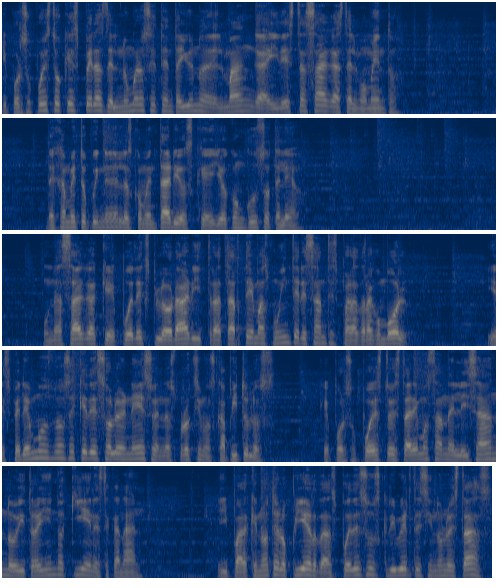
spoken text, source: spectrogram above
Y por supuesto, ¿qué esperas del número 71 del manga y de esta saga hasta el momento? Déjame tu opinión en los comentarios que yo con gusto te leo una saga que puede explorar y tratar temas muy interesantes para Dragon Ball. Y esperemos no se quede solo en eso en los próximos capítulos, que por supuesto estaremos analizando y trayendo aquí en este canal. Y para que no te lo pierdas, puedes suscribirte si no lo estás,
